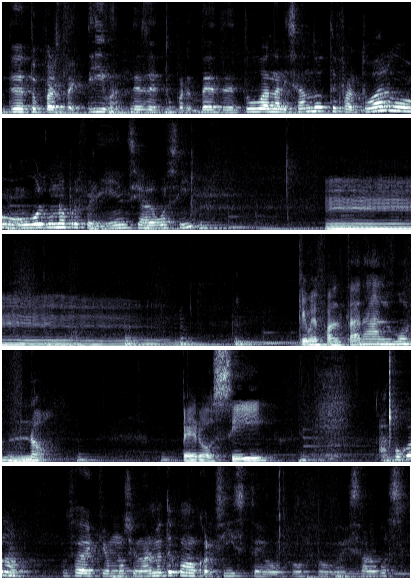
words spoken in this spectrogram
Desde tu perspectiva, desde tu, desde tú analizando, ¿te faltó algo? ¿Hubo alguna preferencia, algo así? Mm, que me faltara algo, no. Pero sí, ¿A poco no? O sea, de que emocionalmente cuando creciste o, o- o es algo así.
